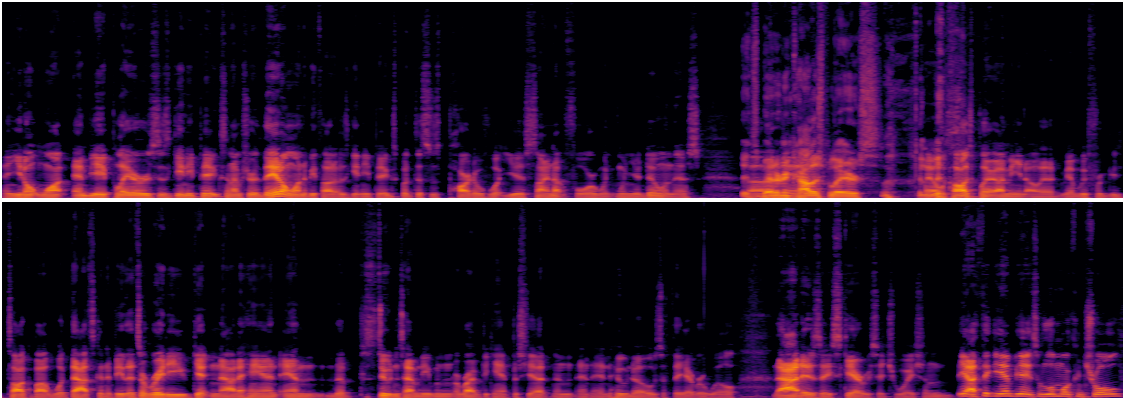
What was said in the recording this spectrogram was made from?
And you don't want NBA players as guinea pigs, and I'm sure they don't want to be thought of as guinea pigs, but this is part of what you sign up for when, when you're doing this. It's Uh, better than and- college players. you know, college player. I mean, you know, we talk about what that's going to be. That's already getting out of hand, and the students haven't even arrived to campus yet, and, and, and who knows if they ever will. That is a scary situation. Yeah, I think the NBA is a little more controlled.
